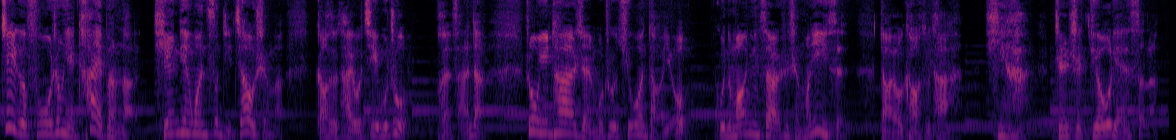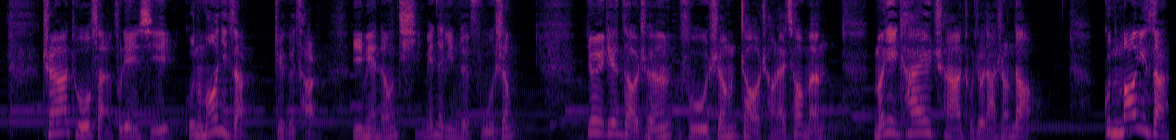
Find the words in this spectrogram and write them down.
这个服务生也太笨了，天天问自己叫什么，告诉他又记不住，很烦的。终于他忍不住去问导游：“Good morning, sir” 是什么意思？导游告诉他：“天啊，真是丢脸死了。”陈阿土反复练习 “Good morning, sir”。这个词儿，以便能体面的应对服务生。又一天早晨，服务生照常来敲门，门一开，陈阿土就大声道：“Good morning, sir。”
